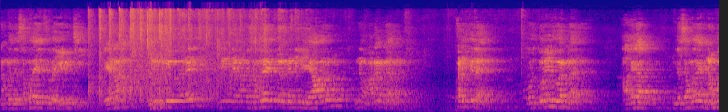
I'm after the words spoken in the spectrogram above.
நம்ம இந்த சமுதாயத்தோட எழுச்சி. ஏன்னா இங்கு வரை நீங்கள் நம்ம சமுதாயத்தில் இருக்க நீங்கள் யாரும் இன்னும் வளரல. படிக்கல. ஒரு தொழிலுக்கு வரல. ஆகையால் இந்த சமுதாயம் நம்ம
